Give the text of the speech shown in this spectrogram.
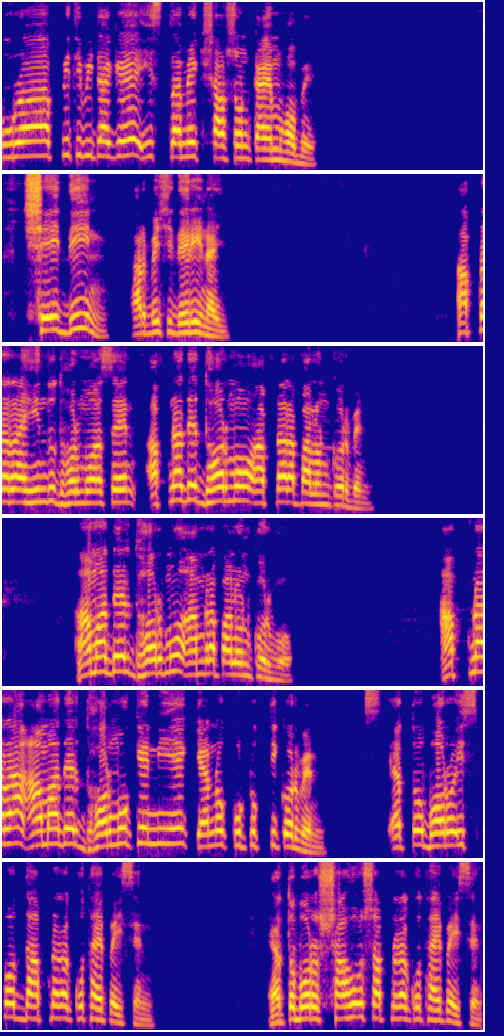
পুরা পৃথিবীটাকে ইসলামিক শাসন কায়েম হবে। সেই দিন আর বেশি দেরি নাই। আপনারা হিন্দু ধর্ম আছেন, আপনাদের ধর্ম আপনারা পালন করবেন। আমাদের ধর্ম আমরা পালন করব। আপনারা আমাদের ধর্মকে নিয়ে কেন কটুক্তি করবেন? এত বড় স্পর্ধা আপনারা কোথায় পাইছেন? এত বড় সাহস আপনারা কোথায় পাইছেন?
